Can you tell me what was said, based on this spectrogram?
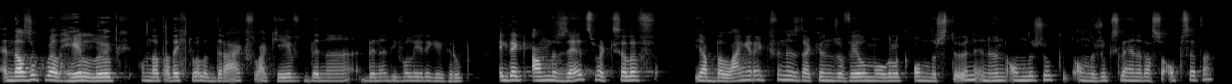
En dat is ook wel heel leuk, omdat dat echt wel het draagvlak heeft binnen, binnen die volledige groep. Ik denk anderzijds, wat ik zelf ja, belangrijk vind, is dat ik hun zoveel mogelijk ondersteunen in hun onderzoek, de onderzoekslijnen dat ze opzetten.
